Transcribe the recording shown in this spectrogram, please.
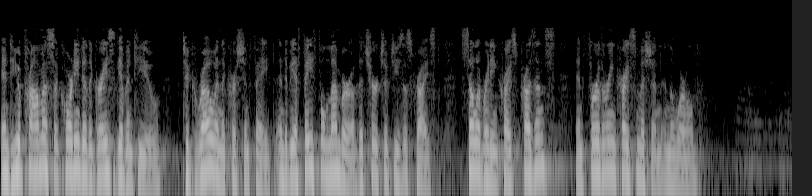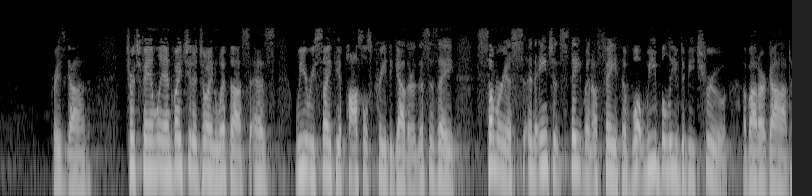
And do you promise, according to the grace given to you, to grow in the Christian faith and to be a faithful member of the Church of Jesus Christ, celebrating Christ's presence and furthering Christ's mission in the world? Praise God. Church family, I invite you to join with us as we recite the Apostles' Creed together. This is a summary, an ancient statement of faith of what we believe to be true about our God.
